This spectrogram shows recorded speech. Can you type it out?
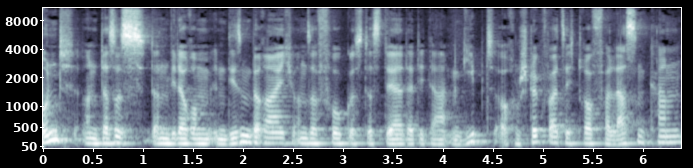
Und, und das ist dann wiederum in diesem Bereich unser Fokus, dass der, der die Daten gibt, auch ein Stück weit sich darauf verlassen kann,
